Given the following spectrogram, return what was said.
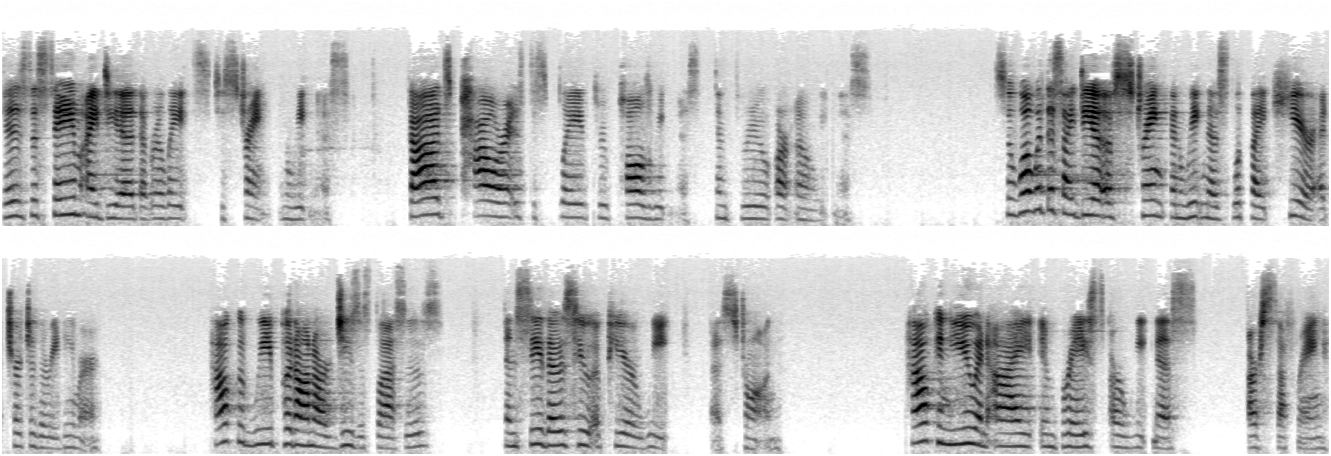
It is the same idea that relates to strength and weakness. God's power is displayed through Paul's weakness and through our own weakness. So, what would this idea of strength and weakness look like here at Church of the Redeemer? How could we put on our Jesus glasses and see those who appear weak as strong? How can you and I embrace our weakness, our suffering,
